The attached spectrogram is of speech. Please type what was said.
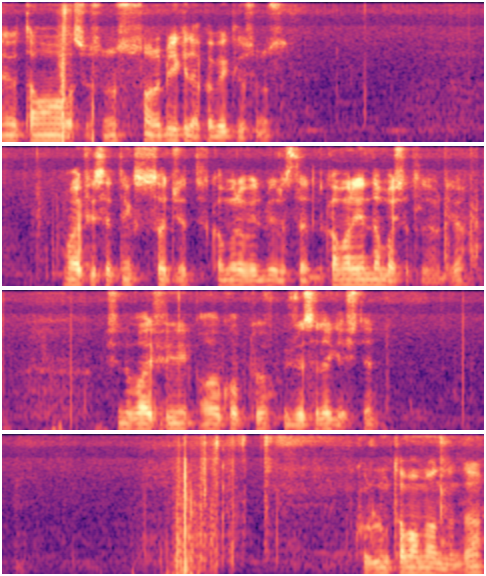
Evet tamama basıyorsunuz. Sonra bir iki dakika bekliyorsunuz. Wi-Fi settings suggest. Kamera will be restarted. Kamera yeniden başlatılıyor diyor. Şimdi Wi-Fi ağı koptu. Hücresele geçti. Kurulum tamamlandığında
